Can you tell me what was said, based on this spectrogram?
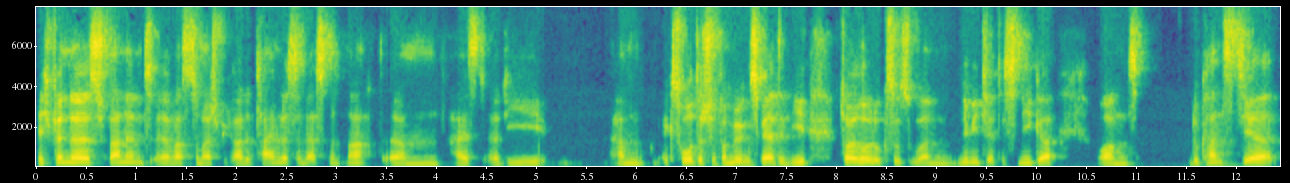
ich finde es spannend, äh, was zum Beispiel gerade Timeless Investment macht. Ähm, heißt, äh, die haben exotische Vermögenswerte wie teure Luxusuhren, limitierte Sneaker und du kannst dir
